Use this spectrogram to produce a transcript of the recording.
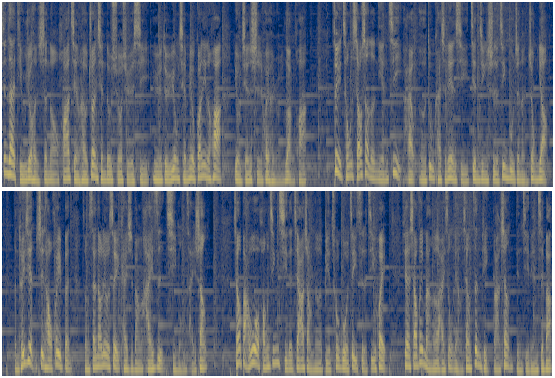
现在体悟就很深哦，花钱还有赚钱都需要学习，因为对于用钱没有观念的话，有钱时会很容易乱花。所以从小小的年纪还有额度开始练习，渐进式的进步真的很重要。很推荐这套绘本，从三到六岁开始帮孩子启蒙财商。想要把握黄金期的家长呢，别错过这一次的机会。现在消费满额还送两项赠品，马上点击链接吧。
